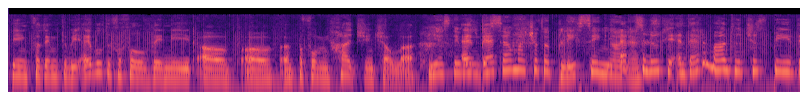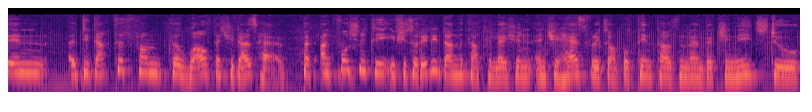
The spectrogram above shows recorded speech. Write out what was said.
being for them to be able to fulfill their need of, of uh, performing Hajj, inshallah. Yes, there would And be that- so much of a blessing on it. Absolutely, and that amount will just be then deducted from the wealth that she does have. But unfortunately, if she's already done the calculation and she has, for example, 10,000 rand that she needs to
